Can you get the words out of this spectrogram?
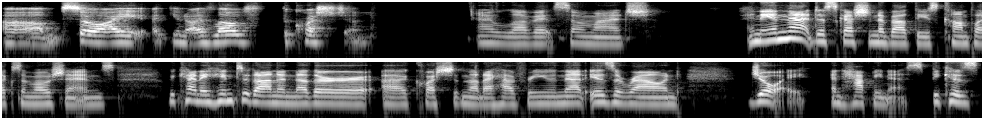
Um, so I, you know, I love the question. I love it so much. And in that discussion about these complex emotions, we kind of hinted on another uh, question that I have for you, and that is around joy and happiness, because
